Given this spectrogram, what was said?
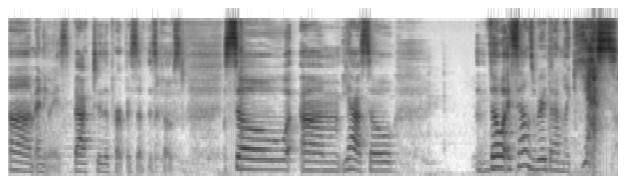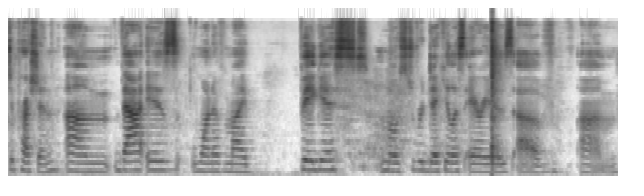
um anyways back to the purpose of this post. So um yeah so though it sounds weird that i'm like yes depression um that is one of my biggest most ridiculous areas of um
